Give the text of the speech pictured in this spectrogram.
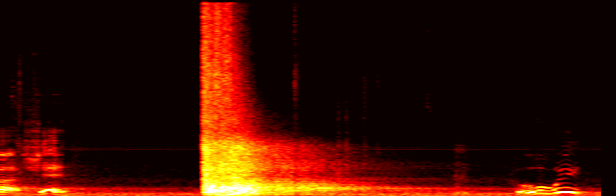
Ah, shit. Ooh-wee.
